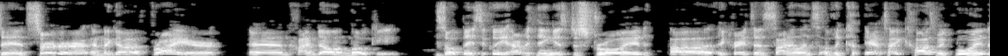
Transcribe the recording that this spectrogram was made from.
did Surtur and the god Freyr and Heimdall and Loki. So basically, everything is destroyed. Uh, it creates a silence of the co- anti-cosmic void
